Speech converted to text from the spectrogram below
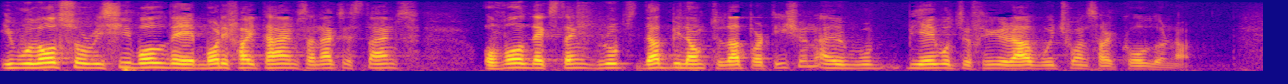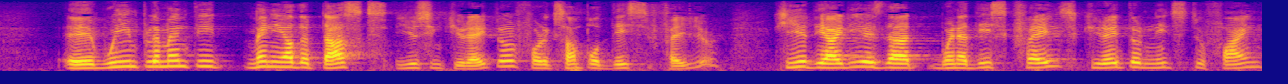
It will also receive all the modified times and access times of all the extent groups that belong to that partition, and it will be able to figure out which ones are cold or not. Uh, we implemented many other tasks using Curator, for example, disk failure. Here, the idea is that when a disk fails, Curator needs to find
